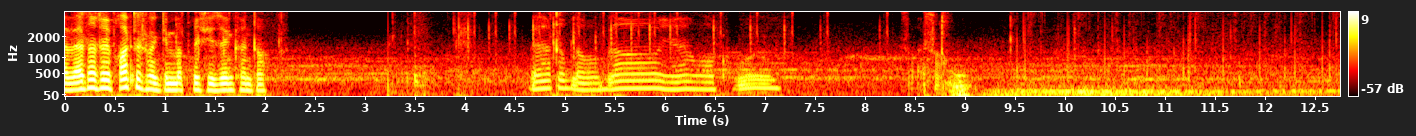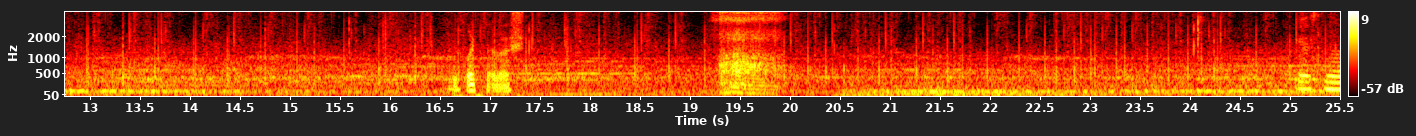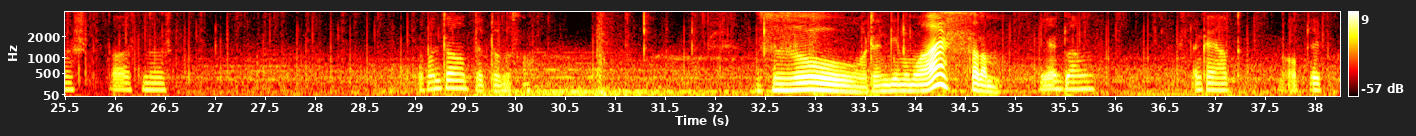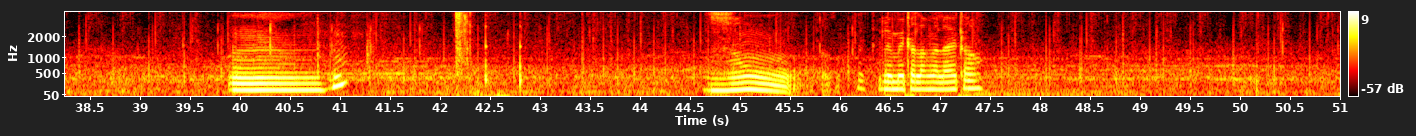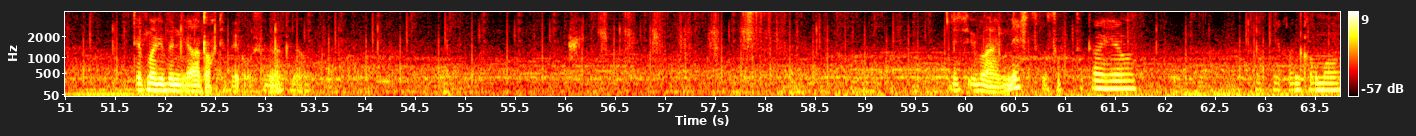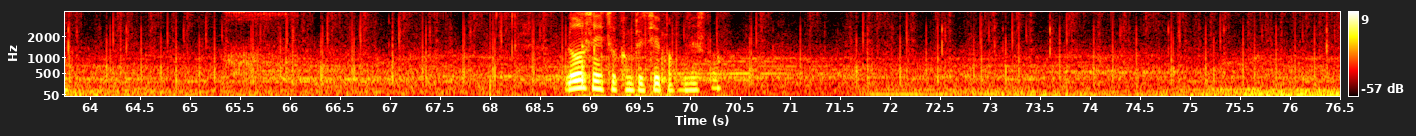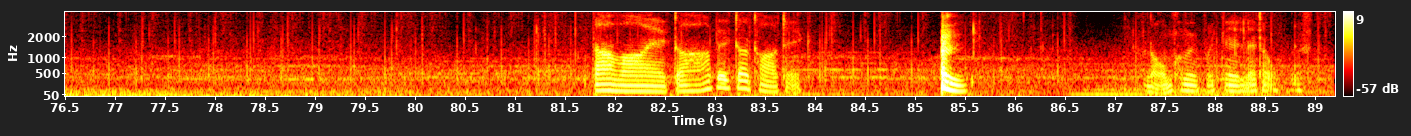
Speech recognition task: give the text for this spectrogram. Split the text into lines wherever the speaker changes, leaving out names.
Ja, wäre es natürlich praktisch, wenn ich die Map richtig sehen könnte. Werte, bla bla bla, ja, yeah, war cool. Scheiße. Ich wollte mir nicht. Hier ist nichts, da ist nichts. Runter, bleibt da noch. So, dann gehen wir mal. Saddam. Hier entlang. Stanker gehabt. Optik. Mhm. So, da ist eine kilometerlange Leiter. Ich denke mal, die bin ja doch die bin auch schon lang gelangt. Ist überall nichts. Was ist auf Gitter hier? Hier rankommen. Los, nicht zu so kompliziert machen, Mister. Da war ich, da habe ich, da tat ich. Von da oben komme ich, bringt mir die Leiter auch nicht.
